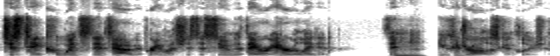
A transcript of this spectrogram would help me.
just take coincidence out of it, pretty much just assume that they are interrelated, then you can draw this conclusion,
